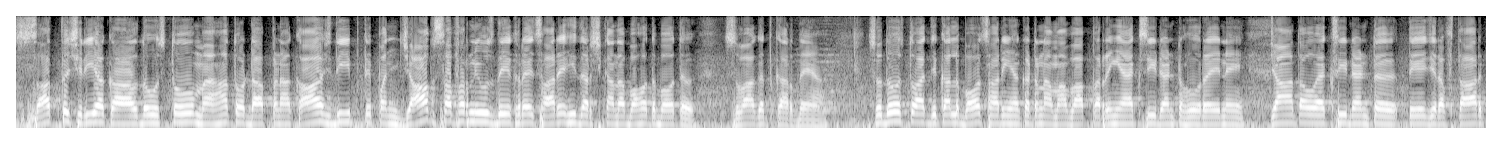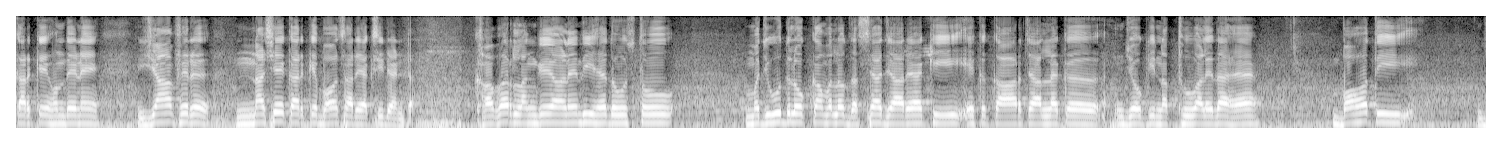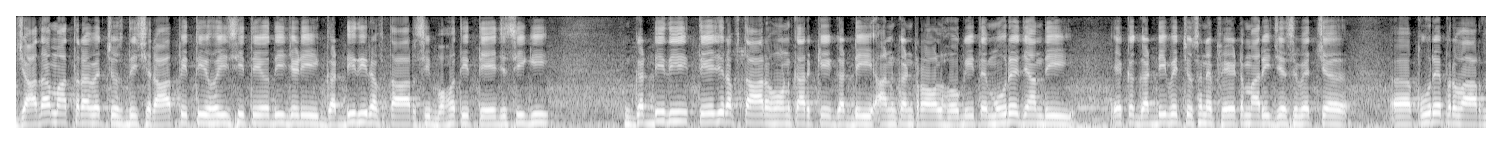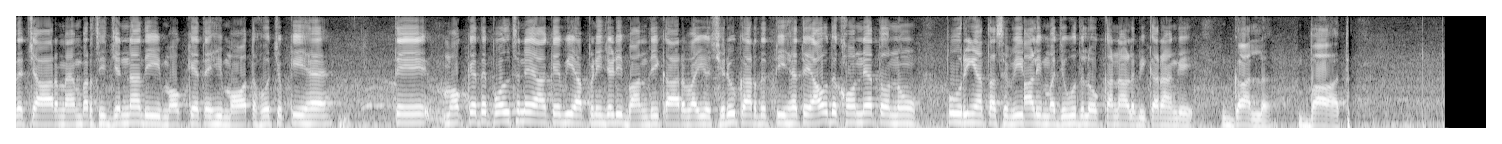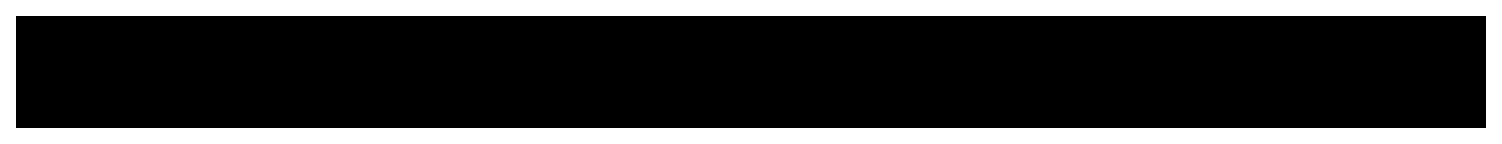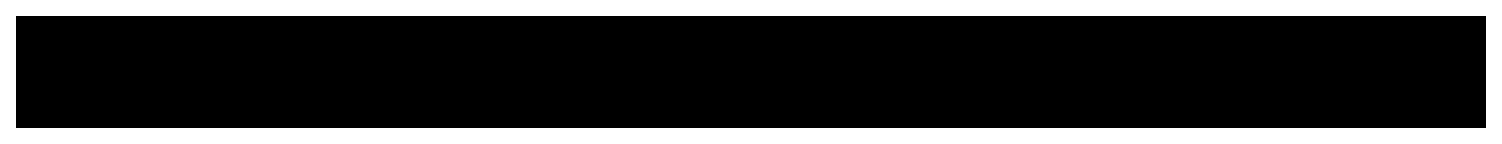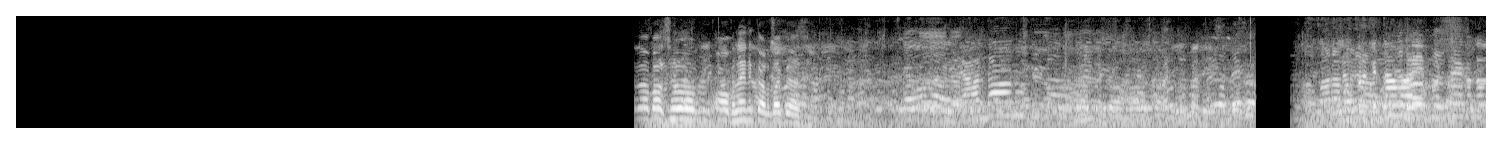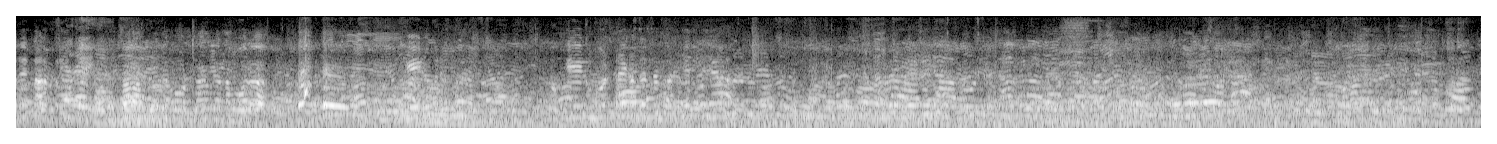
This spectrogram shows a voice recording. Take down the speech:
ਸਤਿ ਸ਼੍ਰੀ ਅਕਾਲ ਦੋਸਤੋ, ਮੈਂ ਹਾਂ ਤੁਹਾਡਾ ਆਪਣਾ ਆਕਾਸ਼ਦੀਪ ਤੇ ਪੰਜਾਬ ਸਫਰ ਨਿਊਜ਼ ਦੇਖ ਰਹੇ ਸਾਰੇ ਹੀ ਦਰਸ਼ਕਾਂ ਦਾ ਬਹੁਤ-ਬਹੁਤ ਸਵਾਗਤ ਕਰਦੇ ਹਾਂ। ਸੋ ਦੋਸਤੋ ਅੱਜ ਕੱਲ ਬਹੁਤ ਸਾਰੀਆਂ ਘਟਨਾਵਾਂ ਵਾਪਰ ਰਹੀਆਂ ਐਕਸੀਡੈਂਟ ਹੋ ਰਹੇ ਨੇ, ਜਾਂ ਤਾਂ ਉਹ ਐਕਸੀਡੈਂਟ ਤੇਜ਼ ਰਫ਼ਤਾਰ ਕਰਕੇ ਹੁੰਦੇ ਨੇ, ਜਾਂ ਫਿਰ ਨਸ਼ੇ ਕਰਕੇ ਬਹੁਤ ਸਾਰੇ ਐਕਸੀਡੈਂਟ ਖਬਰ ਲੰਗੇ ਵਾਲੇ ਦੀ ਹੈ ਦੋਸਤੋ, ਮੌਜੂਦ ਲੋਕਾਂ ਵੱਲੋਂ ਦੱਸਿਆ ਜਾ ਰਿਹਾ ਕਿ ਇੱਕ ਕਾਰ ਚਾਲਕ ਜੋ ਕਿ ਨੱਥੂ ਵਾਲੇ ਦਾ ਹੈ, ਬਹੁਤ ਹੀ ਜ਼ਿਆਦਾ ਮਾਤਰਾ ਵਿੱਚ ਉਸ ਦੀ ਸ਼ਰਾਬ ਪੀਤੀ ਹੋਈ ਸੀ ਤੇ ਉਹਦੀ ਜਿਹੜੀ ਗੱਡੀ ਦੀ ਰਫ਼ਤਾਰ ਸੀ ਬਹੁਤ ਹੀ ਤੇਜ਼ ਸੀਗੀ। ਗੱਡੀ ਦੀ ਤੇਜ਼ ਰਫ਼ਤਾਰ ਹੋਣ ਕਰਕੇ ਗੱਡੀ ਅਨਕੰਟਰੋਲ ਹੋ ਗਈ ਤੇ ਮੂਹਰੇ ਜਾਂਦੀ ਇੱਕ ਗੱਡੀ ਵਿੱਚ ਉਸਨੇ ਫੇਟ ਮਾਰੀ, ਜਿਸ ਵਿੱਚ ਪੂਰੇ ਪਰਿਵਾਰ ਦੇ 4 ਮੈਂਬਰ ਸੀ, ਜਿਨ੍ਹਾਂ ਦੀ ਮੌਕੇ ਤੇ ਹੀ ਮੌਤ ਹੋ ਚੁੱਕੀ ਹੈ। ਤੇ ਮੌਕੇ ਤੇ ਪੁਲਿਸ ਨੇ ਆ ਕੇ ਵੀ ਆਪਣੀ ਜਿਹੜੀ ਬਣਦੀ ਕਾਰਵਾਈ ਉਹ ਸ਼ੁਰੂ ਕਰ ਦਿੱਤੀ ਹੈ ਤੇ ਆਓ ਦਿਖਾਉਂਦੇ ਹਾਂ ਤੁਹਾਨੂੰ ਪੂਰੀਆਂ ਤਸਵੀਰਾਂ ਵਾਲੀ ਮੌਜੂਦ ਲੋਕਾਂ ਨਾਲ ਵੀ ਕਰਾਂਗੇ ਗੱਲ ਬਾਤ ਮੈਂ ਬਸ ਆਫਲਾਈਨ ਕਰਦਾ ਪਿਆ ਸੀ।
